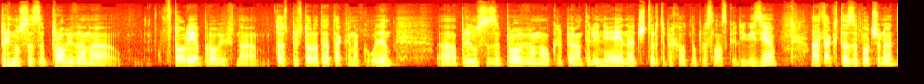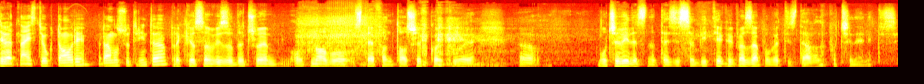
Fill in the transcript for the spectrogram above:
приноса за пробива на втория пробив, на, т.е. при втората атака на Кобадин, приноса за пробива на укрепената линия е на 4-та пехотна преславска дивизия. Атаката започва на 19 октомври, рано сутринта. Прекъсвам ви, за да чуем отново Стефан Тошев, който е очевидец на тези събития, каква заповед издава на подчинените си.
